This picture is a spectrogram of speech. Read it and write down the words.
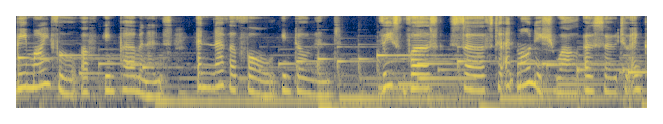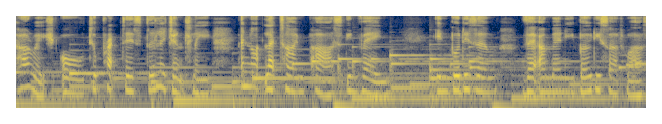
be mindful of impermanence and never fall indolent. This verse serves to admonish while also to encourage all to practice diligently and not let time pass in vain. In Buddhism, there are many bodhisattvas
